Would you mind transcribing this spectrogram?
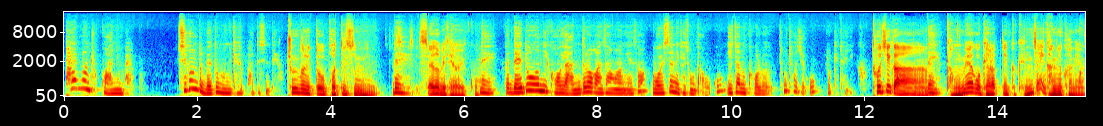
팔면 좋고 아니면 말고 지금도 매도 문의 계속 받으신대요. 충분히 또 버틸 수 있는 네. 셋업이 되어 있고. 네. 그러니까 내 돈이 거의 안 들어간 상황에서 월세는 계속 나오고 이자는 그걸로 퉁쳐지고 이렇게 되니까. 토지가 네. 경매하고 결합되니까 굉장히 강력하네요.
